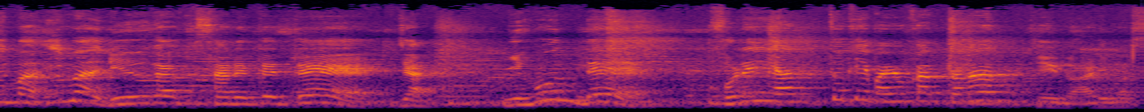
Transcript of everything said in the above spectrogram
今今留学されててじゃあ日本でこれやっとけばよかったなっていうのあります？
